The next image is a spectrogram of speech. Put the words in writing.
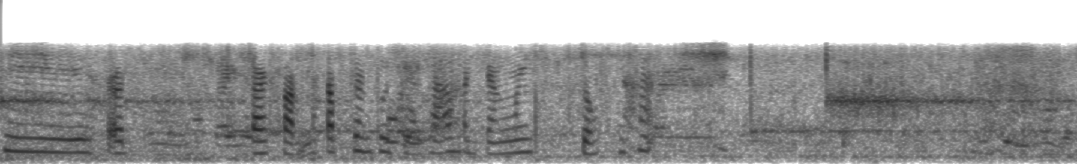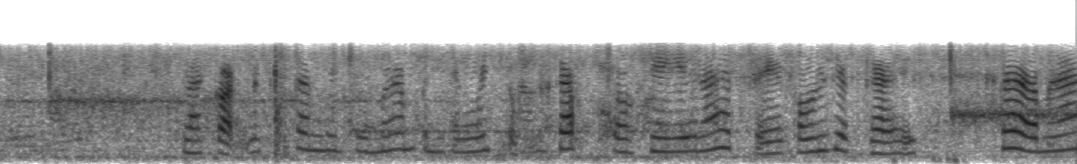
ที่เราตาก่อนนะครับท่านผู้ชมนะมันยังไม่จบนะฮะลาก่อนนะครับท่านผู้ชมนะมันยังไม่จบนะครับโอเคนะแต่เขาเรียกใครถ้ามานะ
